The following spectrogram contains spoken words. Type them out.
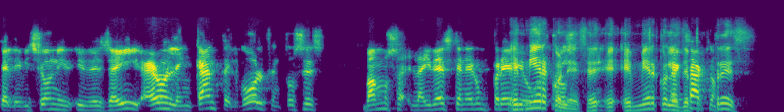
televisión y, desde ahí, a Aaron le encanta el golf, entonces vamos a, la idea es tener un previo. El miércoles, el, eh, eh, miércoles de par 3.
